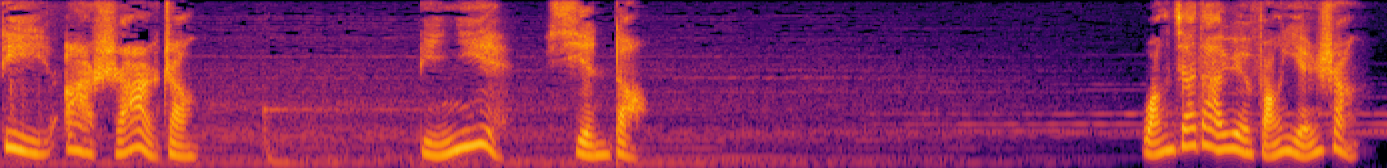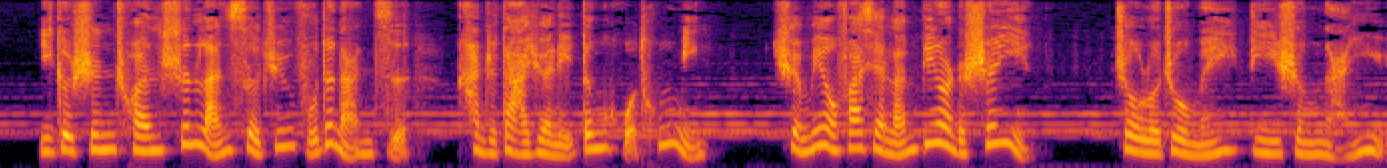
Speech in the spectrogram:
第二十二章，林业仙道。王家大院房檐上，一个身穿深蓝色军服的男子看着大院里灯火通明，却没有发现蓝冰儿的身影，皱了皱眉，低声喃语：“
